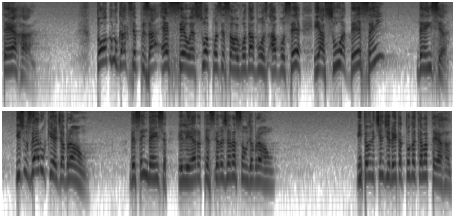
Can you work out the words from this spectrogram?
terra. Todo lugar que você pisar é seu, é sua possessão. Eu vou dar a você e a sua descendência. E José era o que de Abraão? Descendência. Ele era a terceira geração de Abraão. Então ele tinha direito a toda aquela terra.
